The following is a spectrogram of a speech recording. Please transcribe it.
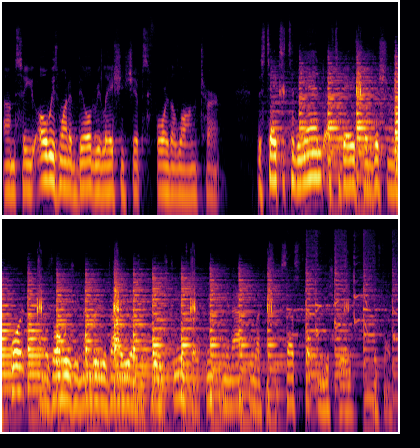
Um, so you always want to build relationships for the long term. This takes us to the end of today's transition report. And as always, remember your value as a PhD and start thinking and acting like a successful industry professional.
